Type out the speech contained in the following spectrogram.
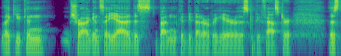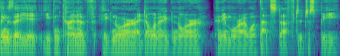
Like you can shrug and say, yeah, this button could be better over here or this could be faster. Those things that you, you can kind of ignore. I don't want to ignore anymore. I want that stuff to just be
